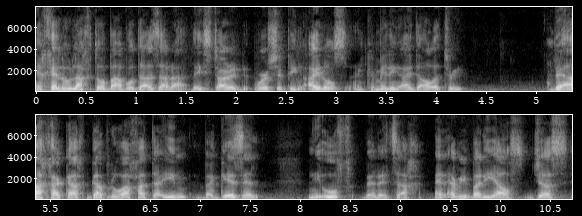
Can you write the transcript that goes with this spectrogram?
hechelu lachto ba'avodah zara. They started worshiping idols and committing idolatry. Ve'achar kach gabru achataim bagezel, ni'uf ve'retzach. And everybody else just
